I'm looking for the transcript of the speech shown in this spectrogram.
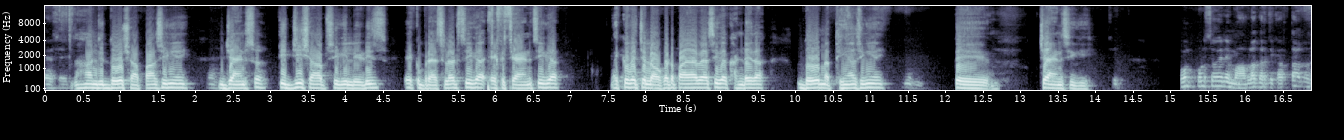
ਪੈਸੇ। ਹਾਂਜੀ ਦੋ ਛਾਪਾਂ ਸੀਗੀਆਂ ਜੈਂਟਸ ਤੀਜੀ ਛਾਪ ਸੀਗੀ ਲੇਡੀਜ਼ ਇੱਕ ਬ੍ਰੈਸਲੇਟ ਸੀਗਾ ਇੱਕ ਚੈਨ ਸੀਗਾ ਇੱਕ ਵਿੱਚ ਲੋਕਟ ਪਾਇਆ ਹੋਇਆ ਸੀਗਾ ਖੰਡੇ ਦਾ ਦੋ ਨੱਥੀਆਂ ਸੀਗੀਆਂ। ਤੇ ਚੈਨ ਸੀਗੀ। ਹੁਣ ਪੁਲਿਸ ਨੇ ਮਾਮਲਾ ਦਰਜ ਕਰਤਾ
